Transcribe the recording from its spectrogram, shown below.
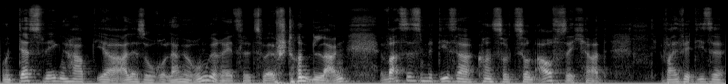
und deswegen habt ihr alle so lange rumgerätselt, zwölf Stunden lang, was es mit dieser Konstruktion auf sich hat weil wir diese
